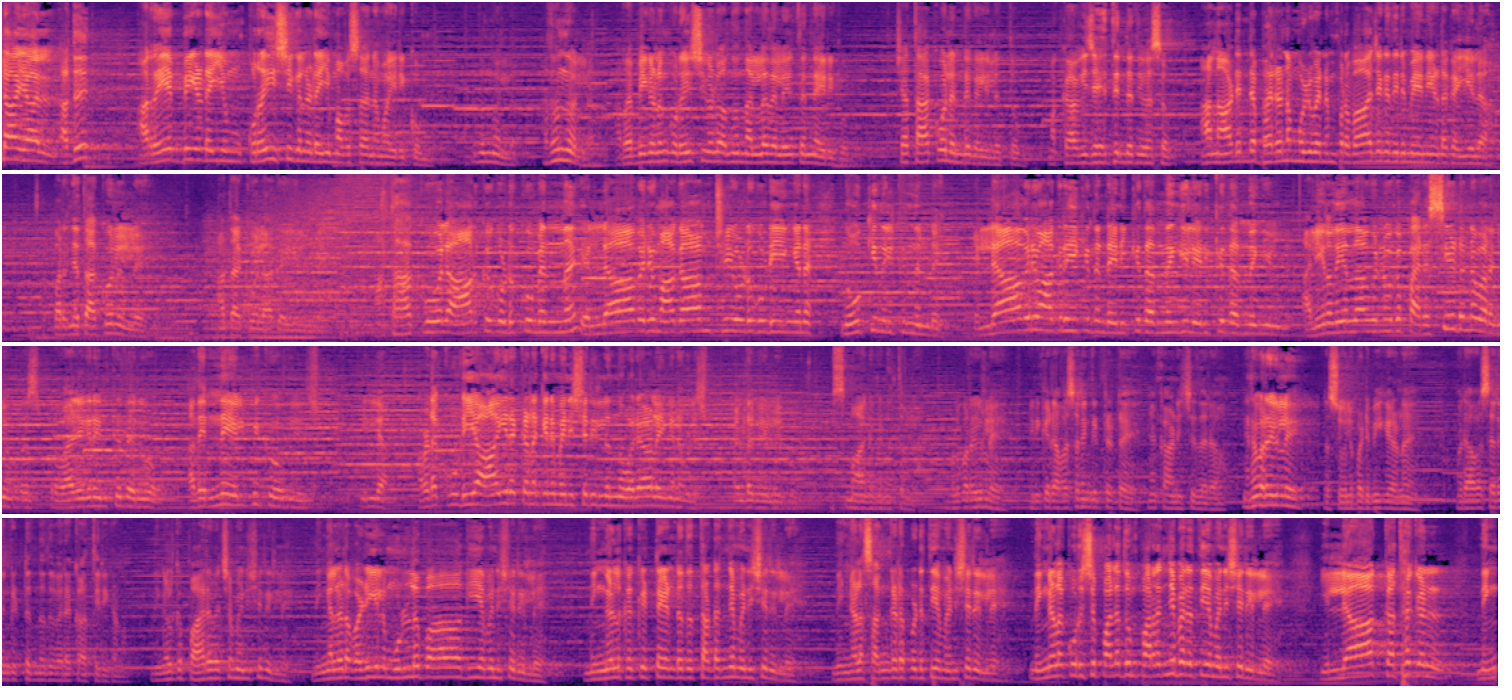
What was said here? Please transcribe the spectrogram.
ഉണ്ടായാൽ അത് അറേബ്യയുടെയും കുറേശികളുടെയും അവസാനമായിരിക്കും. അതൊന്നുമല്ല അതൊന്നുമല്ല. അറബികളും കുറേശികളും അന്ന് നല്ല നിലയിൽ തന്നെ ആയിരിക്കും പക്ഷെ ആ താക്കോൽ എന്റെ കയ്യിലെത്തും. മക്കാ വിജയത്തിന്റെ ദിവസം. ആ നാടിന്റെ ഭരണം മുഴുവനും പ്രവാചക തിരുമേനിയുടെ കയ്യിലാണ് പറഞ്ഞ താക്കോലല്ലേ? ആ താക്കോൽ ആ കയ്യിലുണ്ട്. താക്കോൽ ആർക്ക് കൊടുക്കുമെന്ന് എല്ലാവരും ആകാംക്ഷയോടുകൂടി ഇങ്ങനെ നോക്കി നിൽക്കുന്നുണ്ട്. എല്ലാവരും ആഗ്രഹിക്കുന്നുണ്ട് എനിക്ക് തന്നെങ്കിൽ എനിക്ക് തന്നെങ്കിൽ. അലി റലി അള്ളാഹുവിനൊക്കെ പരസ്യം തന്നെ പറഞ്ഞു പ്രവാചകർ എനിക്ക് തരുമോ അതെന്നെ ഏൽപ്പിക്കുമോ എന്ന് ചോദിച്ചു. ഇല്ല. അവിടെ കൂടിയ ആയിരക്കണക്കിന് മനുഷ്യരിൽ നിന്ന് ഒരാളെ ഇങ്ങനെ വിളിച്ചു. അയാളുടെ കയ്യിലേക്ക് ഉസ്മാനുബിനത്തുള്ള നമ്മൾ പറയൂലേ എനിക്കൊരു അവസരം കിട്ടട്ടെ ഞാൻ കാണിച്ചു തരാം. ഇങ്ങനെ പറയൂലേ റസൂൽ പഠിപ്പിക്കുകയാണ്. ഒരവസരം കിട്ടുന്നത് വരെ കാത്തിരിക്കണം. നിങ്ങൾക്ക് പാരവെച്ച മനുഷ്യരില്ലേ? നിങ്ങളുടെ വഴിയിൽ മുള്ളു പാകിയ മനുഷ്യരില്ലേ? നിങ്ങൾക്ക് കിട്ടേണ്ടത് തടഞ്ഞ മനുഷ്യരില്ലേ? നിങ്ങളെ സങ്കടപ്പെടുത്തിയ മനുഷ്യരില്ലേ? നിങ്ങളെക്കുറിച്ച് പലതും പറഞ്ഞു പരത്തിയ മനുഷ്യരില്ലേ? എല്ലാ കഥകൾ നിങ്ങൾ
